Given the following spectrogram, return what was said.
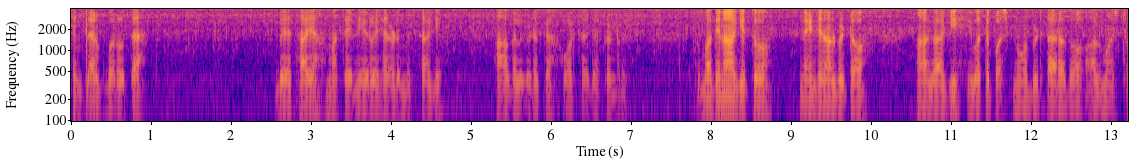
ಸಿಂಪ್ಲರ್ಗೆ ಬರುತ್ತೆ. ಬೇಸಾಯ ಮತ್ತು ನೀರು ಎರಡು ಮಿಕ್ಸ್ ಆಗಿ ಆಗಲ್ ಗಿಡಕ್ಕೆ ಇದೆ ಕಣ್ರಿ. ತುಂಬ ದಿನ ಆಗಿತ್ತು ನೈಂಟಿನಲ್ಲಿ ಬಿಟ್ಟು. ಹಾಗಾಗಿ ಇವತ್ತೇ ಫಸ್ಟ್ ನೋಡಿಬಿಡ್ತಾ ಇರೋದು. ಆಲ್ಮೋಸ್ಟು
